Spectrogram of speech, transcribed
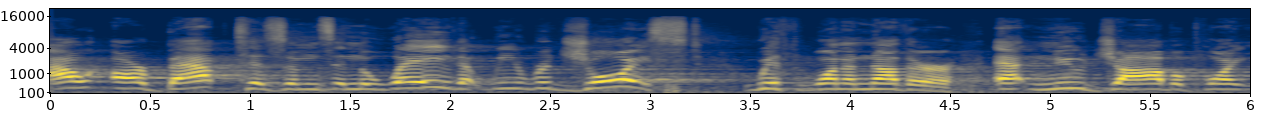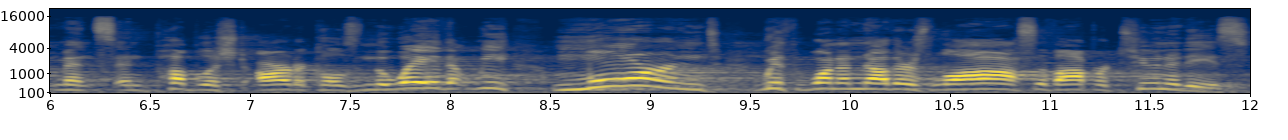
out our baptisms in the way that we rejoiced with one another at new job appointments and published articles, in the way that we mourned with one another's loss of opportunities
